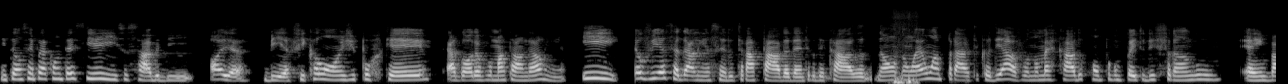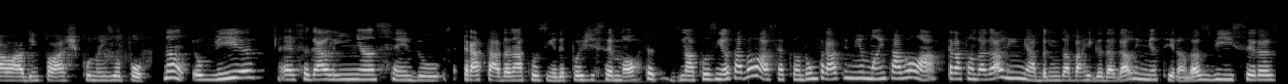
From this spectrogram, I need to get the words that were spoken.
Então sempre acontecia isso, sabe? De, olha, Bia, fica longe porque agora eu vou matar uma galinha. E eu vi essa galinha sendo tratada dentro de casa. Não, não é uma prática de, ah, vou no mercado, compro um peito de frango é embalado em plástico no isopor. Não, eu via essa galinha sendo tratada na cozinha depois de ser morta. Na cozinha eu tava lá secando um prato e minha mãe tava lá tratando a galinha, abrindo a barriga da galinha, tirando as vísceras,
